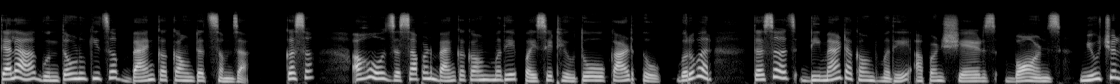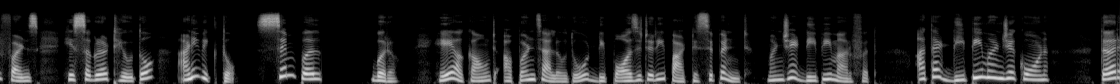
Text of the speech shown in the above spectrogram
त्याला गुंतवणुकीचं बँक अकाउंटच समजा. कसं? अहो जसं आपण बँक अकाउंटमध्ये पैसे ठेवतो काढतो बरोबर? तसंच डीमॅट अकाउंटमध्ये आपण शेअर्स बॉन्ड्स म्युच्युअल फंड्स हे सगळं ठेवतो आणि विकतो. सिंपल बरं हे अकाउंट आपण चालवतो डिपॉझिटरी पार्टिसिपंट म्हणजे डीपी मार्फत. आता डीपी म्हणजे कोण? तर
